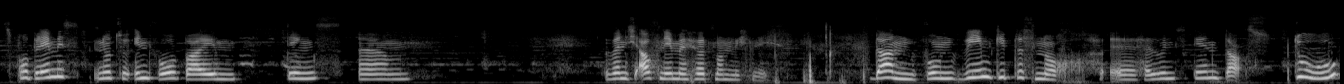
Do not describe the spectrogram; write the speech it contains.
Das Problem ist nur zur Info beim Dings, ähm, wenn ich aufnehme, hört man mich nicht. Dann, von wem gibt es noch äh, Halloween Skin? Das. Du.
